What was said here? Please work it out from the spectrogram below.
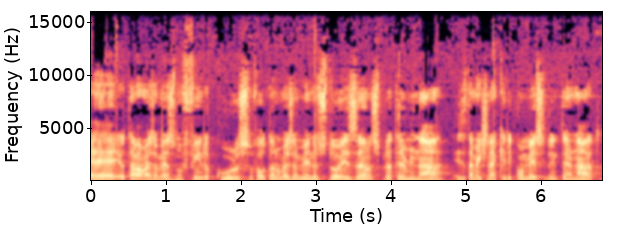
É, eu estava mais ou menos no fim do curso, faltando mais ou menos dois anos para terminar, exatamente naquele começo do internato,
